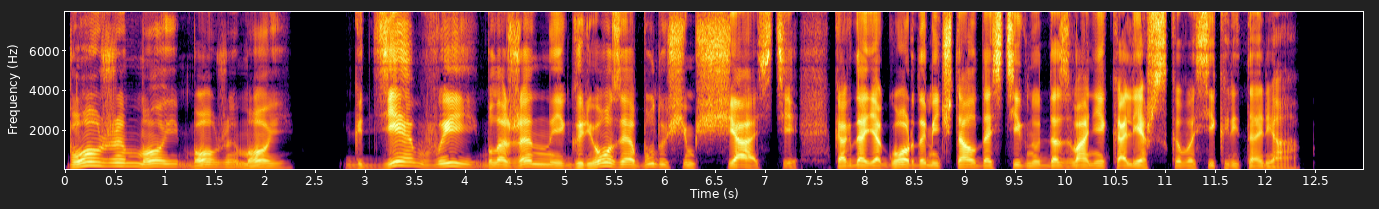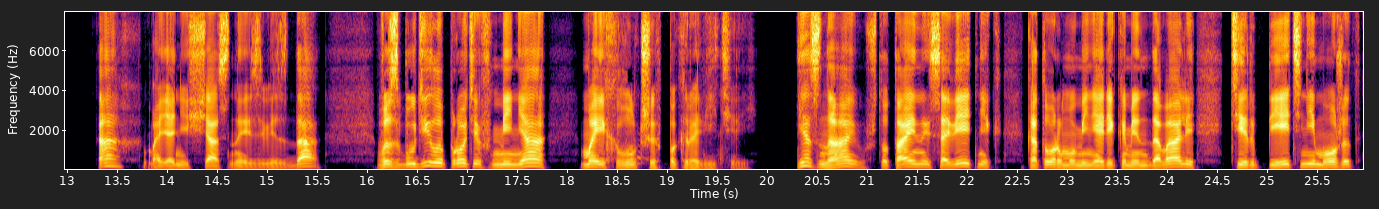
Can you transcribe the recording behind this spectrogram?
Боже мой, Боже мой! Где вы, блаженные грезы о будущем счастье, когда я гордо мечтал достигнуть до звания коллежского секретаря? Ах, моя несчастная звезда возбудила против меня моих лучших покровителей. Я знаю, что тайный советник, которому меня рекомендовали, терпеть не может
